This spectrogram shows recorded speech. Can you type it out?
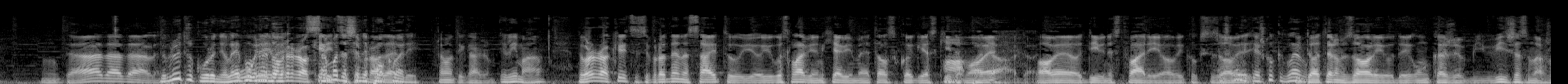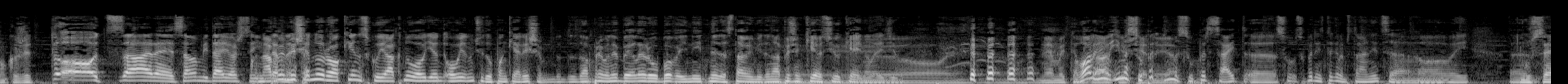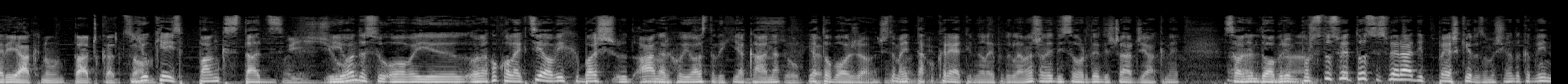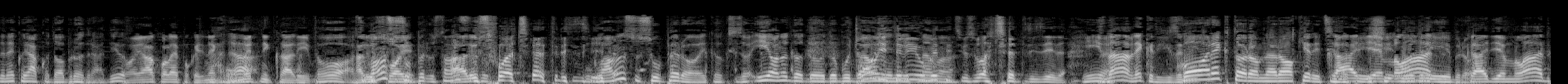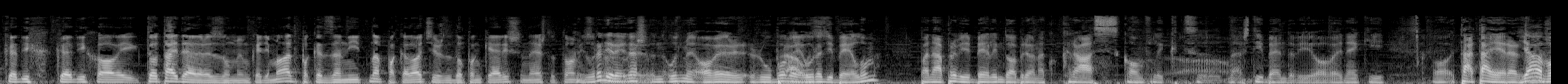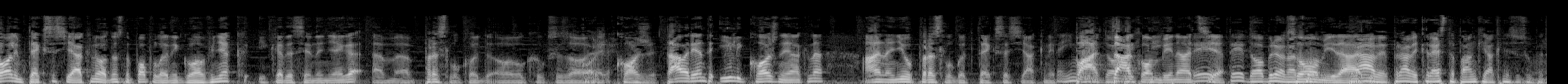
Da, da, da. Le. Dobro jutro kuranje, lepo Ure, vreme, dobra samo da se, se ne prode. pokvari. Samo ti kažem. Ili ima? Dobro rokerica se prodaje na sajtu Jugoslavian Heavy Metals, kojeg ja skidam A, pa ove, da, da, da. ove divne stvari, ove, kako se zove, teško kad gledam. i doteram Zoliju, da on kaže, vidiš šta sam našao, on kaže, to care, samo mi daj još sa interneta. Napravim još jednu rokijansku jaknu, ovdje, ovdje jednu ću da upankerišem, da, da, da napravim one bele rubove i nitne da stavim i da napišem KFC UK na leđima. Nemojte Volim, da ima, super, ima super sajt, uh, super Instagram stranica, mm. ovaj, e, u seriji aknu.com UK punk studs i onda su ovaj, e, onako kolekcija ovih baš anarho i ostalih jakana Super. ja to obožavam, što znači, je meni tako kreativno lepo da gledam, znaš onaj disorder, discharge jakne sa onim da, dobrim. Da. Pošto to sve to se sve radi peški, razumeš? I onda kad vidim da neko jako dobro odradio. To je jako lepo kad je neko da, umetnik, ali to, ali u svoj, super, u ali u svoja četiri zida. Uglavnom su super ovaj kako se zove. I ono do do do budžavanja nitama. vi umetnici u svoja četiri zida. Ima. Znam nekad ih zanima. Korektorom na rokerici napiši je mlad, libro. Kad je mlad, kad ih kad ih ovaj to taj deo razumem, kad je mlad pa kad zanitna, pa kad hoćeš da dopankeriše nešto, to mi. Uradi, da znaš, uzme ove rubove, uradi belom pa napravi belim dobri onako kras, konflikt, oh. znaš, ti bendovi, ovaj, neki... O, ta, ta era. Ja znaš. volim Texas jaknu, odnosno popularni govnjak i kada se na njega um, prslu kod ovog, kako se zove, kože. kože. Ta varijanta ili kožna jakna, a na nju prslug od Texas jakne. E, da, pa ta kombinacija. Te, te dobre onako prave, prave kresta punk jakne su super.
